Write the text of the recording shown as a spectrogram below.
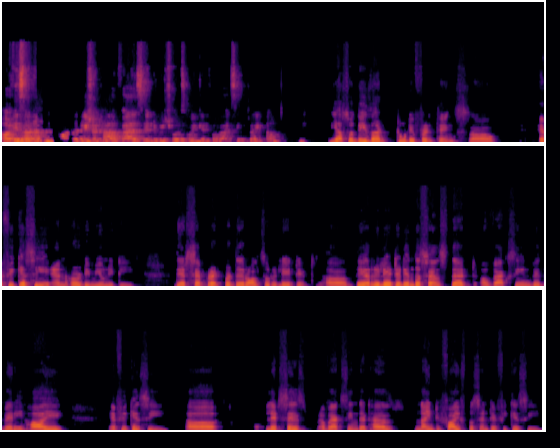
Uh, is that a concern that we should have as individuals going in for vaccines right now? Yeah, so these are two different things uh, efficacy and herd immunity. They're separate, but they're also related. Uh, they are related in the sense that a vaccine with very high efficacy, uh, let's say a vaccine that has 95% efficacy,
